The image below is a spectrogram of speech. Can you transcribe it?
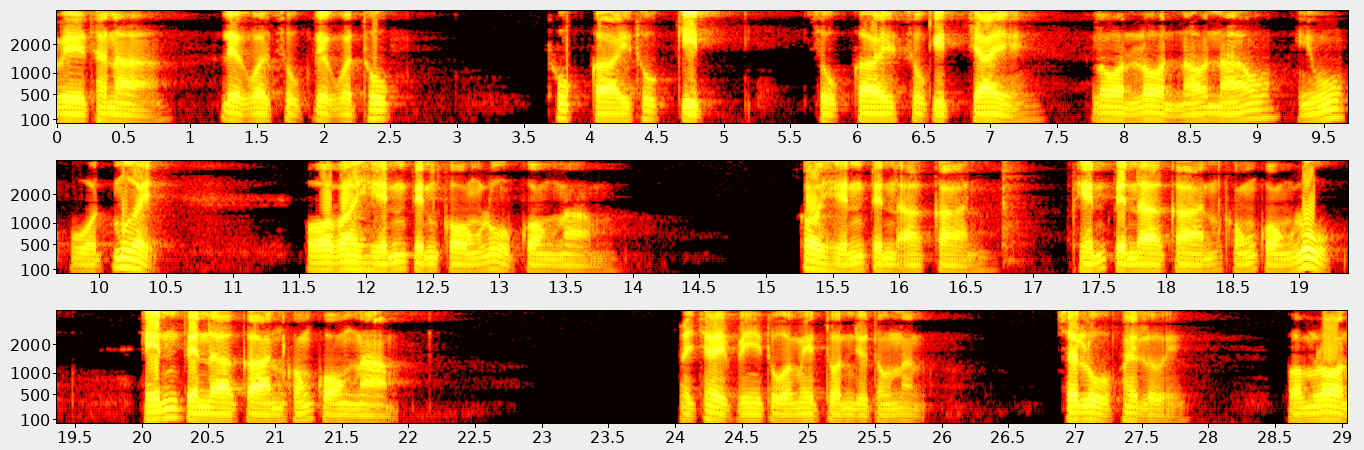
เวทนา เรียกว่าสุข เรียกว่าทุกข์ ทุกกายทุกกิจ สุขกายสุขจิตใจ ร้อนร้อนหนาวหนาวหิวปวดเมื่อย พอมาเห็นเป็นกองรูปกองนาม ก็เห็นเป็นอาการ เห็นเป็นอาการของกองรูปเห็นเป็นอาการของกองนาม ไม่ใช่มีตัวมีตนอยู่ตรงนั้น สรุปให้เลย ความร้อน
